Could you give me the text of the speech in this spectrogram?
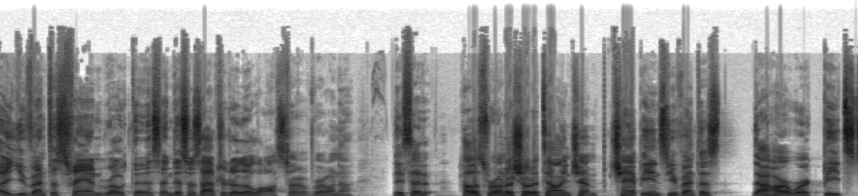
A Juventus fan wrote this, and this was after the loss to Verona. They said, "Hellas Verona showed Italian champ- champions Juventus that hard work beats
